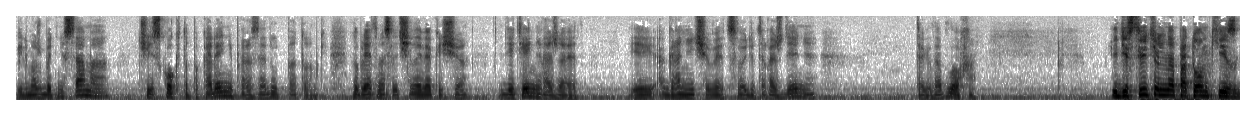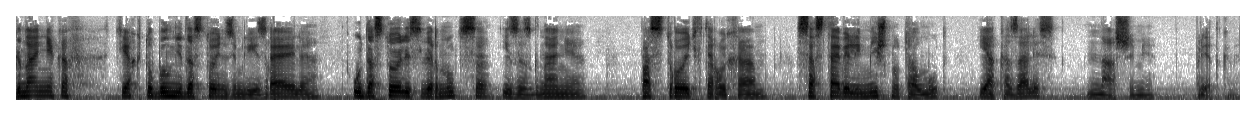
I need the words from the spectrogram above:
Или, может быть, не сам, а через сколько-то поколений произойдут потомки. Но при этом, если человек еще детей не рожает и ограничивает свое деторождение, тогда плохо. И действительно, потомки изгнанников, тех, кто был недостоин земли Израиля, удостоились вернуться из изгнания, построить второй храм, составили Мишну Талмуд и оказались нашими предками.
